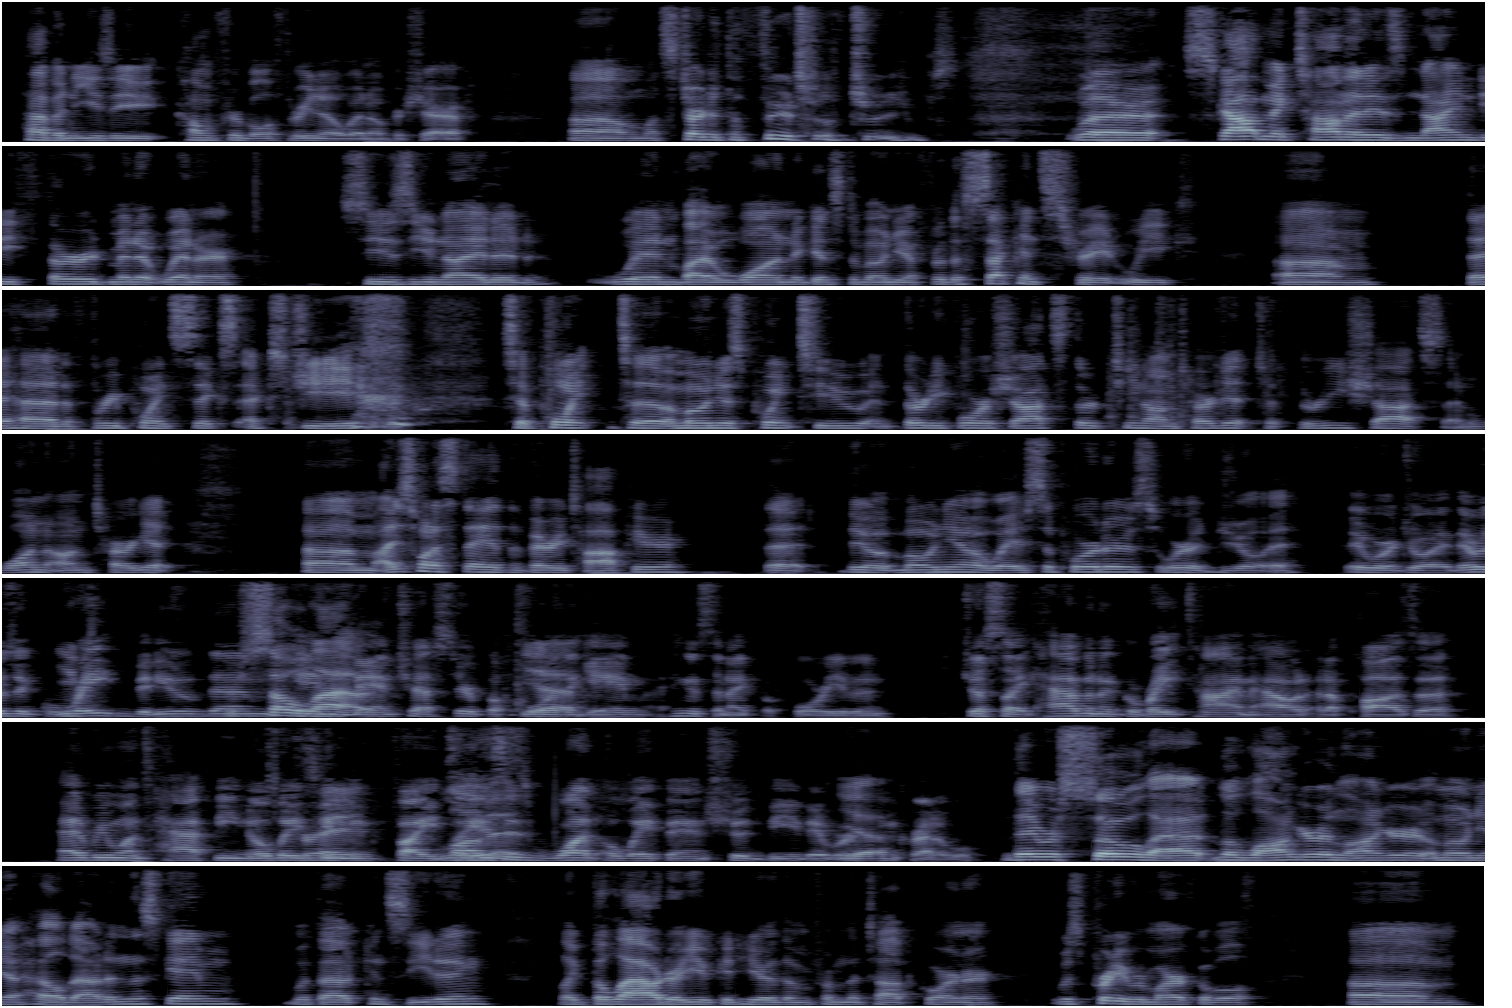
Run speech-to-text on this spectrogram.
have an easy, comfortable 3 0 win over Sheriff. Um, let's start at the Theatre of Dreams, where Scott McTominay's 93rd minute winner sees United win by one against Omonia for the second straight week. Um, they had a 3.6 xg to point to Omonia's point two and 34 shots, 13 on target to three shots and one on target. Um, I just want to stay at the very top here that the Omonia away supporters were a joy. They were a joy. There was a great video of them so in loud. Manchester before Yeah. the game. I think it was the night before even. Just like having a great time out at a plaza. Everyone's happy. Nobody's Great. getting in fights. Like, this is what away fans should be. They were Yeah. incredible. They were so loud. The longer and longer Omonia held out in this game without conceding, like the louder you could hear them from the top corner. It was pretty remarkable. Um,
